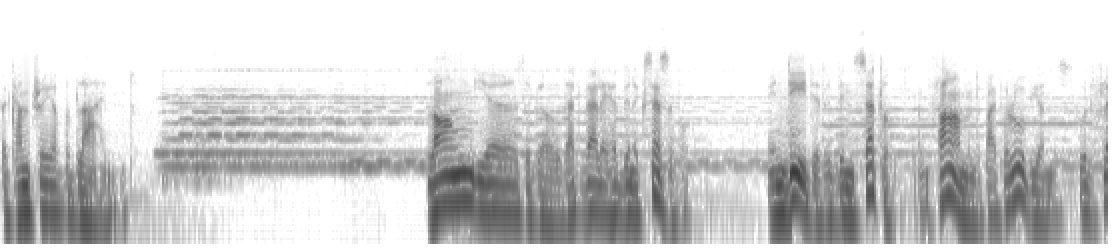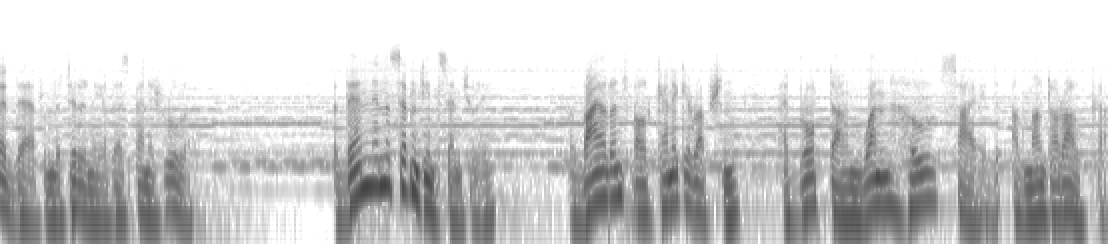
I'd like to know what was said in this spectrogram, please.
the country of the blind. Long years ago, that valley had been accessible. Indeed, it had been settled and farmed by Peruvians who had fled there from the tyranny of their Spanish ruler. But then, in the 17th century, a violent volcanic eruption had brought down one whole side of Mount Arauca.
